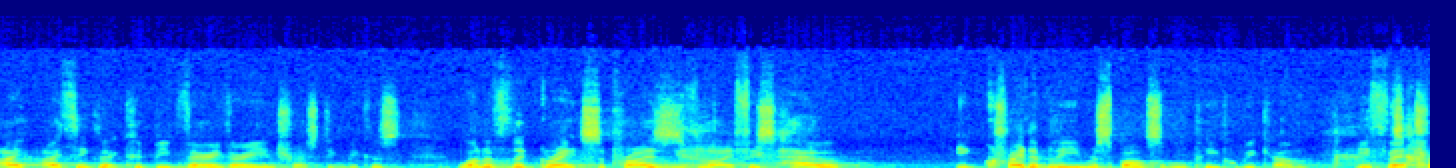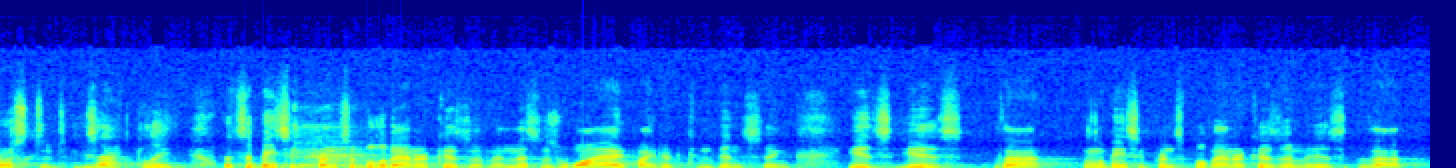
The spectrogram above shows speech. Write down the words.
I, I think that could be very, very interesting because one of the great surprises of life is how incredibly responsible people become if they're Exactly. trusted. Exactly. That's the basic principle of anarchism, and this is why I find it convincing, is, is that the basic principle of anarchism is that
